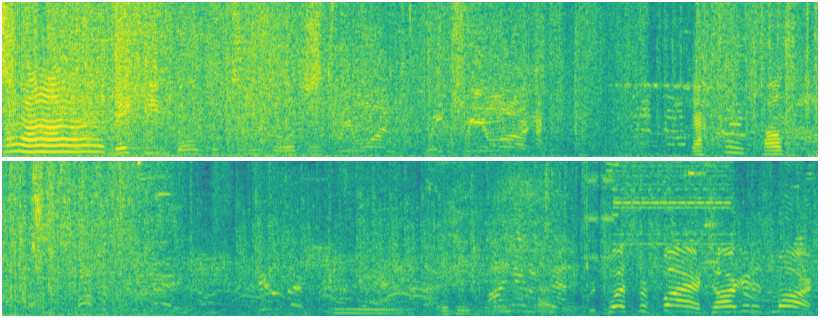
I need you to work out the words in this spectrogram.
Ah, Nicky Bolton, Bolton. Jackal Tog. Hmm, is he going to target? Request for fire. Target is marked.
